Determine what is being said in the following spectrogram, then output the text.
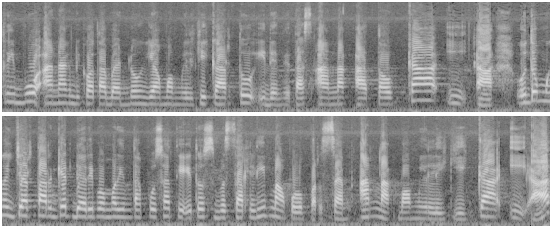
ribu anak di kota Bandung yang memiliki kartu identitas anak atau KIA. Untuk mengejar target dari pemerintah pusat yaitu sebesar 50 persen anak memiliki KIA,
